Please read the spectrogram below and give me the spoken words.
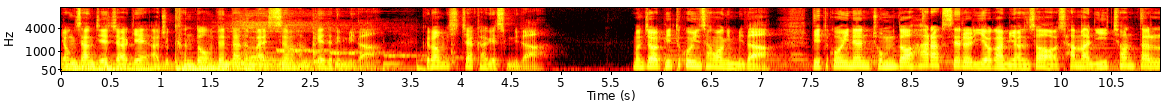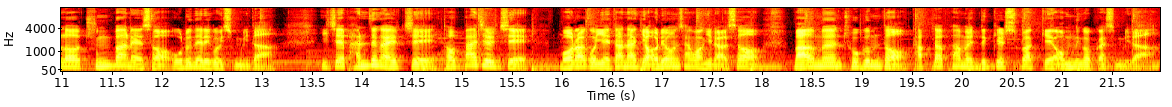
영상 제작에 아주 큰 도움 된다는 말씀 함께 드립니다. 그럼 시작하겠습니다. 먼저 비트코인 상황입니다. 비트코인은 좀 더 하락세를 이어가면서 42,000달러 중반에서 오르내리고 있습니다. 이제 반등할지 더 빠질지 뭐라고 예단하기 어려운 상황이라서 마음은 조금 더 답답함을 느낄 수밖에 없는 것 같습니다.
